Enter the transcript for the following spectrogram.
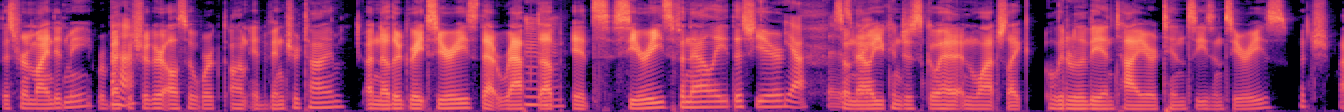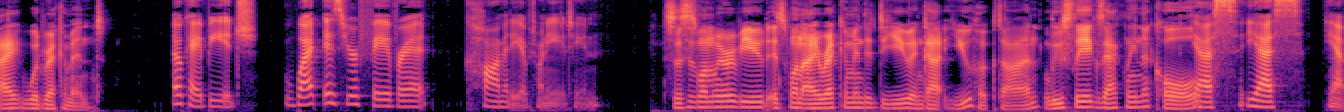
this reminded me Rebecca Uh-huh. Sugar also worked on Adventure Time, another great series that wrapped up its series finale this year. yeah So now great. you can just go ahead and watch like literally the entire 10 season series, which I would recommend. Okay, Beach. What is your favorite comedy of 2018? So this is one we reviewed. It's one I recommended to you and got you hooked on. Loosely exactly Nicole. Yes, yes. Yeah,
